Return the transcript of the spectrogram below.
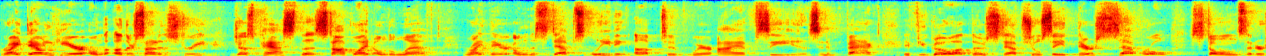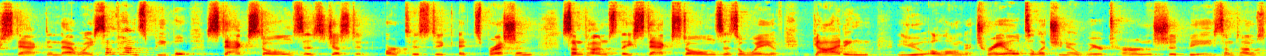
Right down here on the other side of the street, just past the stoplight on the left, right there on the steps leading up to where IFC is. And in fact, if you go up those steps, you'll see there's several stones that are stacked in that way. Sometimes people stack stones as just an artistic expression. Sometimes they stack stones as a way of guiding you along a trail to let you know where turns should be. Sometimes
